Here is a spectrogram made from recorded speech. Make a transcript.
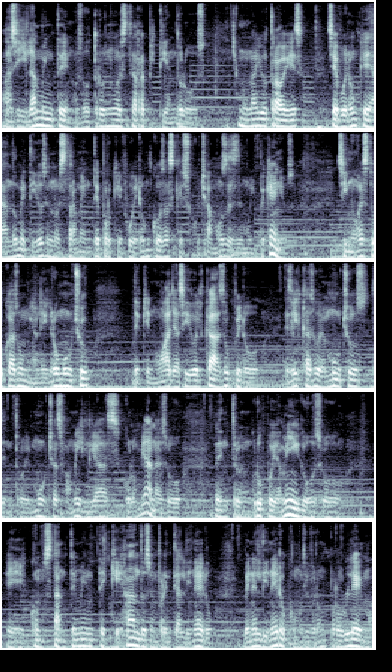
así la mente de nosotros no esté repitiéndolos una y otra vez se fueron quedando metidos en nuestra mente porque fueron cosas que escuchamos desde muy pequeños. Si no es tu caso, me alegro mucho de que no haya sido el caso, pero es el caso de muchos dentro de muchas familias colombianas o dentro de un grupo de amigos o eh, constantemente quejándose en frente al dinero. Ven el dinero como si fuera un problema,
